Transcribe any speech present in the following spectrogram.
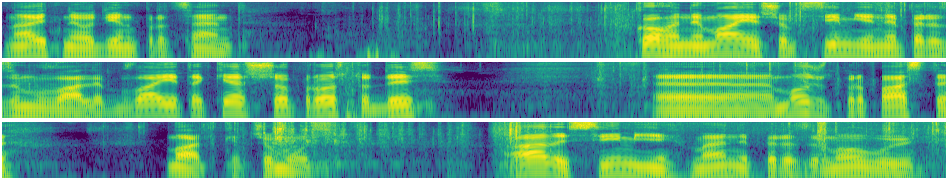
навіть не 1%. Кого немає, щоб сім'ї не перезимували. Буває таке, що просто десь е, можуть пропасти матки чомусь. Але сім'ї в мене перезимовують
